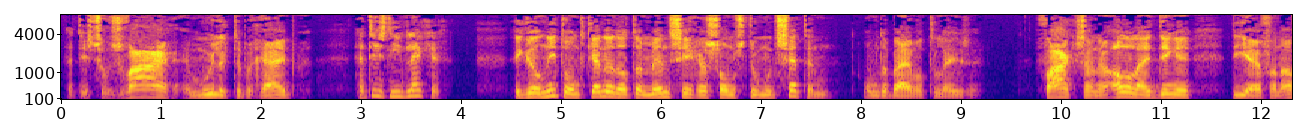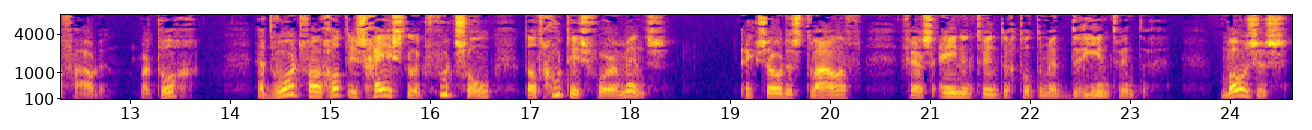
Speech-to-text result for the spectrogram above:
Het is zo zwaar en moeilijk te begrijpen. Het is niet lekker. Ik wil niet ontkennen dat een mens zich er soms toe moet zetten om de Bijbel te lezen. Vaak zijn er allerlei dingen die ervan afhouden. Maar toch, het woord van God is geestelijk voedsel dat goed is voor een mens. Exodus 12, vers 21 tot en met 23. Mozes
